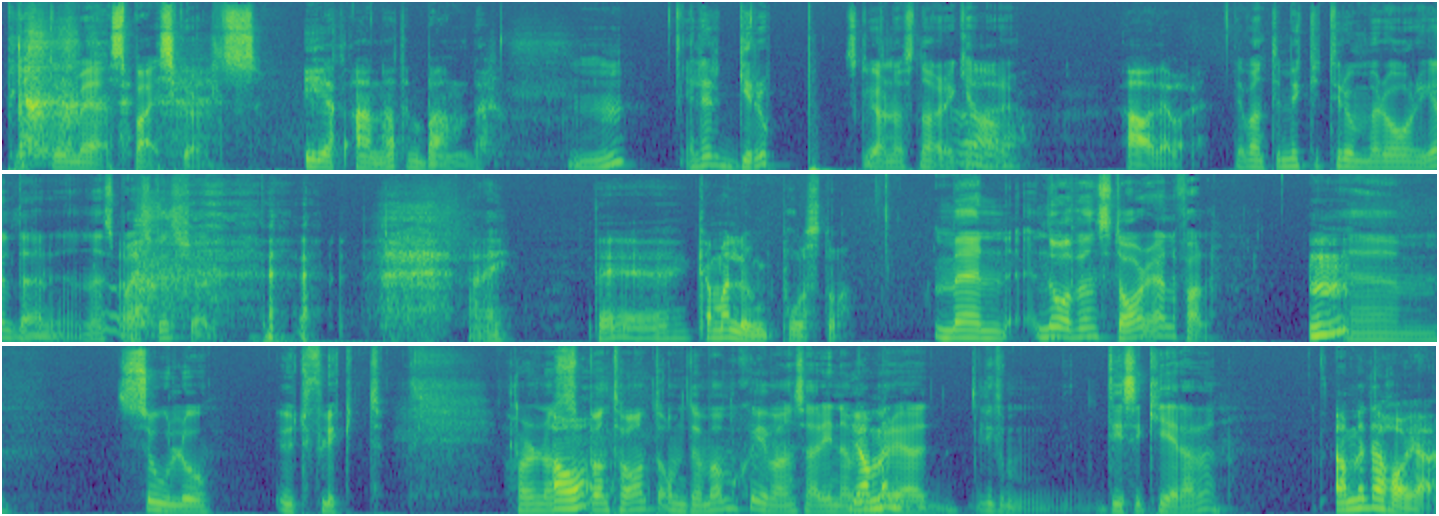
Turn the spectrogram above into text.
Plattor med Spice Girls I ett annat band. mm. Eller grupp Skulle jag nog snarare kalla det Ja. ja, det var det. Det var inte mycket trummor och orgel där när Spice Girls körde Nej, det kan man lugnt påstå. Men Northern Star i alla fall Mm. ehm, Solo Utflykt Har du något Ja. spontant omdöme om skivan så här innan Ja, vi men- börjar liksom dissekera den? Ja, men det har jag.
